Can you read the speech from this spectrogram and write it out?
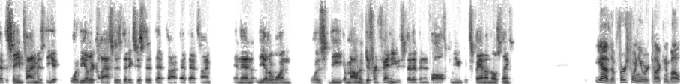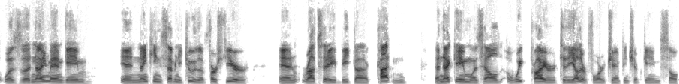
at the same time as the what the other classes that existed at that time, at that time, and then the other one was the amount of different venues that have been involved. Can you expand on those things? Yeah, the first one you were talking about was the nine man game in 1972, the first year, and ROTC beat uh, Cotton, and that game was held a week prior to the other four championship games. So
